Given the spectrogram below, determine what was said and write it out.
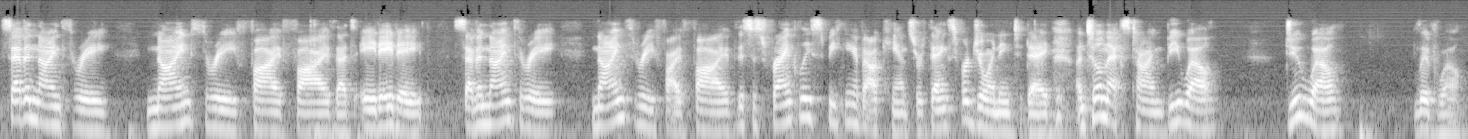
793 9355. That's 888 793 9355. This is Frankly Speaking About Cancer. Thanks for joining today. Until next time, be well, do well, live well.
